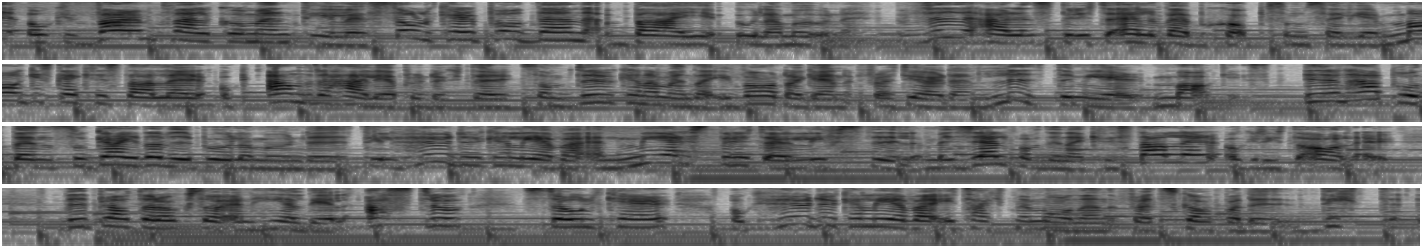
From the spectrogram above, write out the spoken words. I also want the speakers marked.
Speaker 1: Hej och varmt välkommen till Soulcare-podden by Ulla Moon. Vi är en spirituell webbshop som säljer magiska kristaller och andra härliga produkter som du kan använda i vardagen för att göra den lite mer magisk. I den här podden så guidar vi på Ulla Moon dig till hur du kan leva en mer spirituell livsstil med hjälp av dina kristaller och ritualer. Vi pratar också en hel del astro, soulcare och hur du kan leva i takt med månen för att skapa dig ditt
